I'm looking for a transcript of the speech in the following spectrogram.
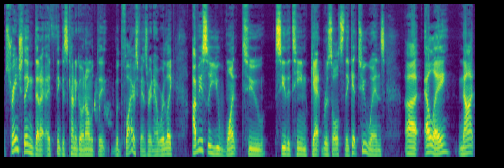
strange thing that I, I think is kind of going on with the with Flyers fans right now. Where like obviously you want to see the team get results. They get two wins. Uh, L.A. not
